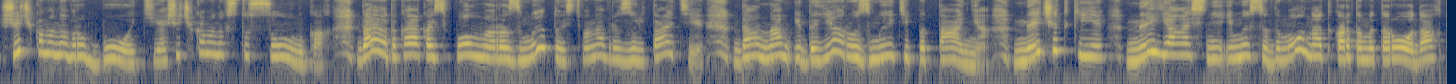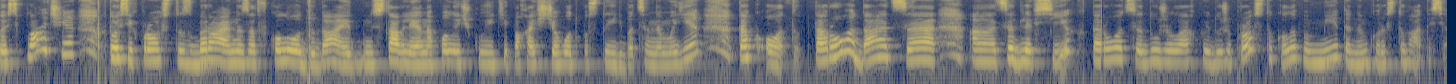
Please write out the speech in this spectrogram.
що чекає мене в роботі, а що чекає мене в стосунках. Да, і така якась повна розмитость, вона в результаті да, нам і дає розмиті питання, не чіткі, не ясні. І ми сидимо над картами Таро, да, хтось плаче, хтось їх просто збирає назад в колоду, да, і ставляє на поличку, і типу, хай ще год постоїть, бо це не моє. Так от, Таро, да, це, це для всіх. Таро це дуже легко і дуже просто, коли ви вмієте ним користуватися.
